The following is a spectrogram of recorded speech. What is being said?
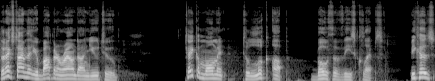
The next time that you're bopping around on YouTube, take a moment to look up both of these clips because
